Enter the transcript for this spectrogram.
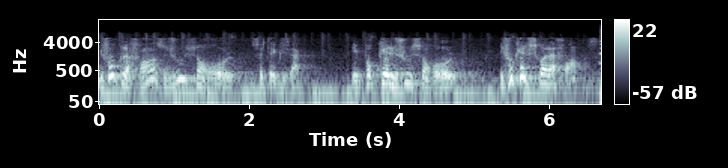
Il faut que la France joue son rôle, c'est exact. Et pour qu'elle joue son rôle, il faut qu'elle soit la France.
